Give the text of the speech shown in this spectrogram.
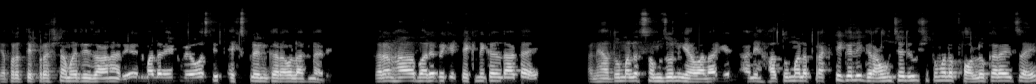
या प्रत्येक प्रश्नामध्ये जाणार आहे आणि मला एक व्यवस्थित एक्सप्लेन करावं लागणार आहे. कारण हा बऱ्यापैकी टेक्निकल डाटा आहे आणि हा तुम्हाला समजून घ्यावा लागेल आणि हा तुम्हाला प्रॅक्टिकली ग्राउंडच्या दिवशी तुम्हाला फॉलो करायचा आहे.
